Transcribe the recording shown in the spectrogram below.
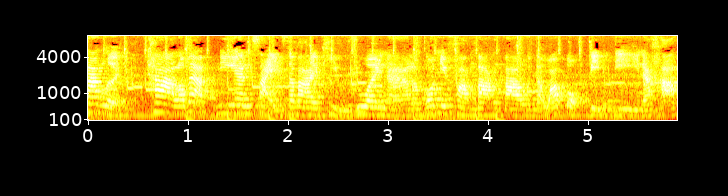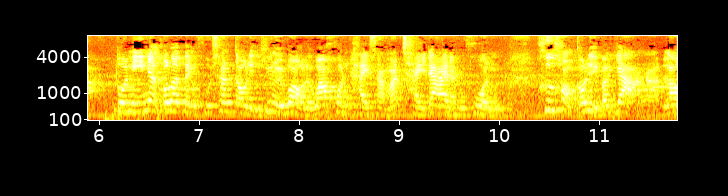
มากๆเลย ทาแล้วแบบเนียนใสสบายผิวด้วยนะ แล้วก็มีความบางเบาแต่ว่าปกปิดดีนะคะ ตัวนี้เนี่ยก็เลยเป็น cushion เกาหลีที่หนูบอกเลยว่าคนไทยสามารถใช้ได้นะทุกคน คือของเกาหลีบางอย่างอะเรา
